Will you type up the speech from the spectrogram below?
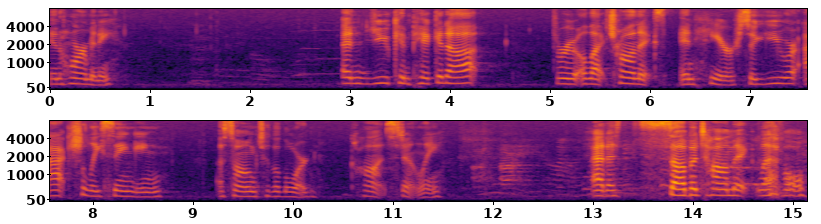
in harmony. And you can pick it up through electronics and here. So you are actually singing a song to the Lord constantly at a subatomic level.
